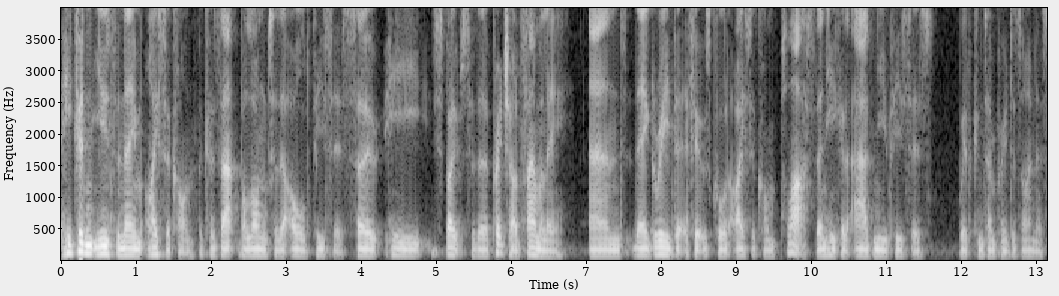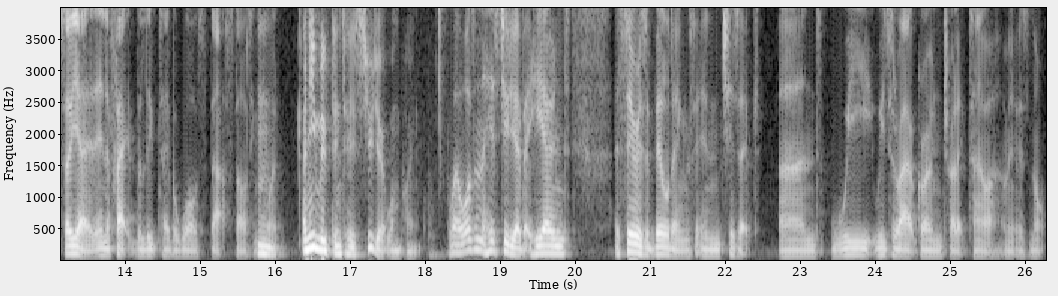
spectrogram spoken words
he couldn't use the name Isokon because that belonged to the old pieces. So he spoke to the Pritchard family and they agreed that if it was called Isokon Plus, then he could add new pieces with contemporary designers. So yeah, in effect, the loop table was that starting hmm. point. And you moved into his studio at one point. Well, it wasn't his studio, but he owned a series of buildings in Chiswick. And we we sort of outgrown Trellick Tower. I mean, it was not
